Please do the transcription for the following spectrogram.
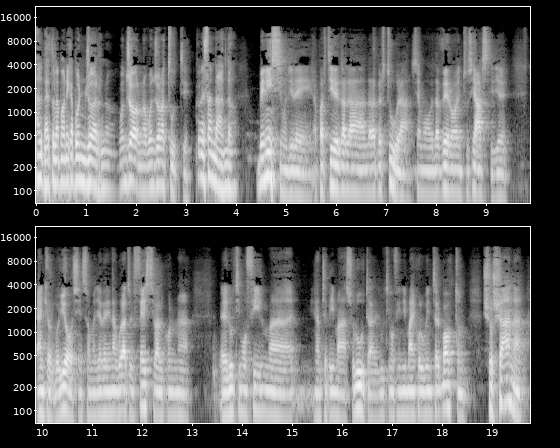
Alberto La Monica. Buongiorno. Buongiorno, buongiorno a tutti. Come sta andando? Benissimo, direi, a partire dalla, dall'apertura. Siamo davvero entusiasti e anche orgogliosi, insomma, di aver inaugurato il festival con eh, l'ultimo film eh, in anteprima assoluta, l'ultimo film di Michael Winterbottom, Shoshana,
